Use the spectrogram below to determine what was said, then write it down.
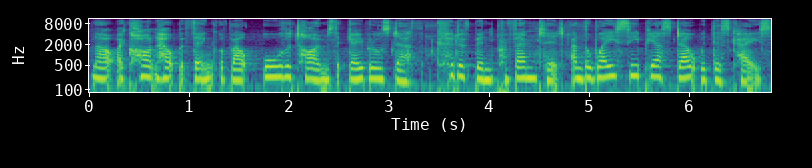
Now, I can't help but think about all the times that Gabriel's death could have been prevented, and the way CPS dealt with this case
